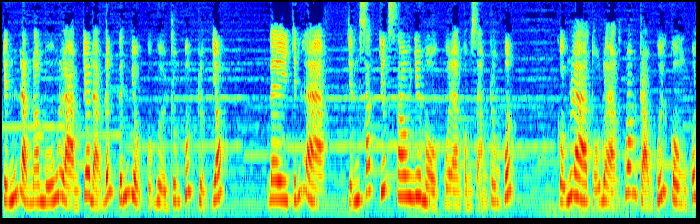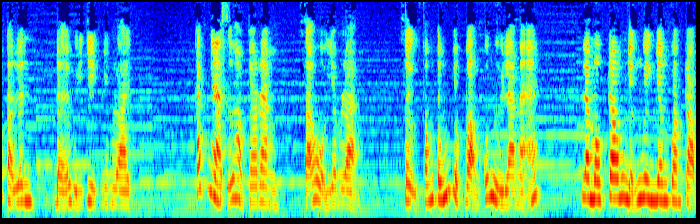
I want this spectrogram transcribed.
chính là nó muốn làm cho đạo đức tính dục của người Trung Quốc trượt dốc. Đây chính là chính sách trước sau như một của Đảng Cộng sản Trung Quốc, cũng là thủ đoạn quan trọng cuối cùng của Tà Linh để hủy diệt nhân loại. Các nhà sử học cho rằng xã hội dâm loạn, sự phóng túng dục vọng của người La Mã là một trong những nguyên nhân quan trọng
